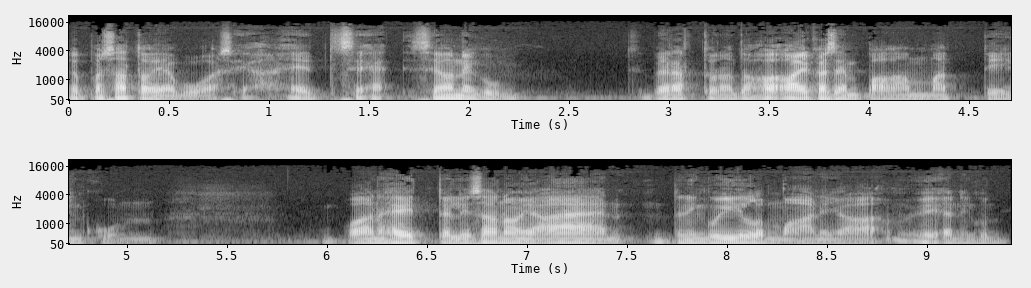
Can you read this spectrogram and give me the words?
jopa satoja vuosia. Et se, se on niinku verrattuna tuohon aikaisempaan ammattiin, kun vaan heitteli sanoja ään niin kuin ilmaan ja, ja niin kuin,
